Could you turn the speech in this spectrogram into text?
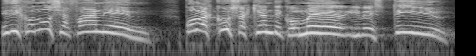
Y dijo, no se afanen por las cosas que han de comer y vestir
